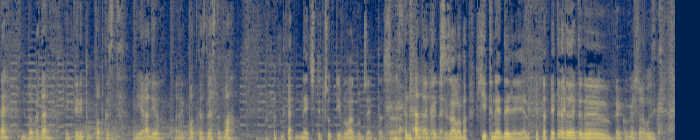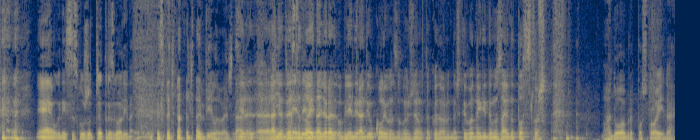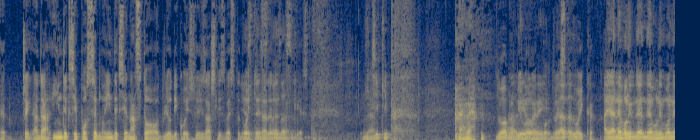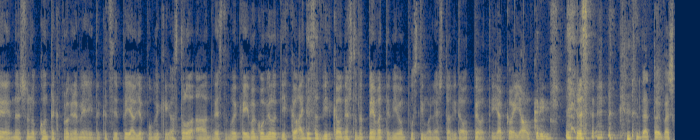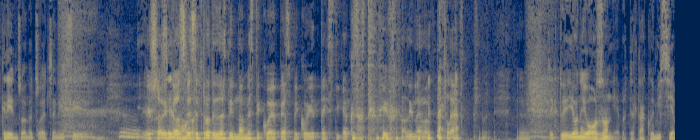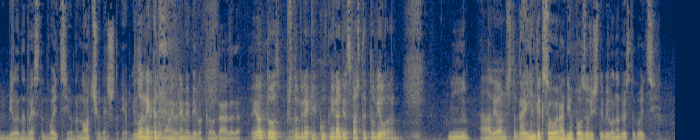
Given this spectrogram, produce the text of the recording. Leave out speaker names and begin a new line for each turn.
E, dobar dan, Infinitum podcast nije radio, ali podcast 202.
da, nećete čuti Vladu Džeta sa,
da, da, da,
kako
da.
se zvalo ono, hit nedelje, je li?
Tada, tada, kako beša na muzika.
ne, mogu, nisam slušao 40 godina. to je bilo baš da.
Jer, e, radio
Hit
202
nedelje.
i dalje radi, omiljeni radio u kolima za moju ženu, tako da, ono, znaš, kad god negdje idemo zajedno, to se sluša.
Ma dobro, postoji, da. E, Ček, a da, indeks je posebno, indeks je nastao od ljudi koji su izašli iz 202.
Jeste, jeste,
da, da,
je
da,
zasebno.
tako jeste.
Gići ekipa.
Dobro,
Ali,
bilo
ovaj,
lepo,
a-
202.
A ja ne volim, ne, ne volim one, naš, ono, kontakt programe da kad se prijavlja publika i ostalo, a 202 ima gomilu tih kao, ajde sad vid kao nešto da pevate, mi vam pustimo nešto, a vi da otpevate. I ja kao, jao, cringe.
Da, to je baš cringe, ono čoveče, nisi...
Još ovi kao sve se trude zašto im nameste koja je pesma i koji je tekst i kako da otpevaju, ali nema. Lepo.
Tek tu je i onaj ozon, jebote, jel tako emisija bi bila na 202, ona noću nešto, jebote.
Bilo
da je
nekad.
U moje vreme je bilo kao, da, da, da.
Ima to, što bi rekli, kultni radio, svašta je to bilo. Ali ono što bi
A
rekli...
indeksovo radio pozorište je bilo na 202.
